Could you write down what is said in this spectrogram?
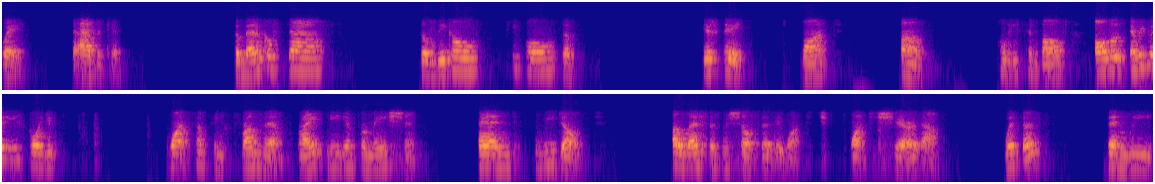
way, the advocate. The medical staff, the legal people, the, if they want, um, police involved, although everybody's going to want something from them, right? Need information. And we don't, unless, as Michelle said, they want to, want to share that with us, then we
